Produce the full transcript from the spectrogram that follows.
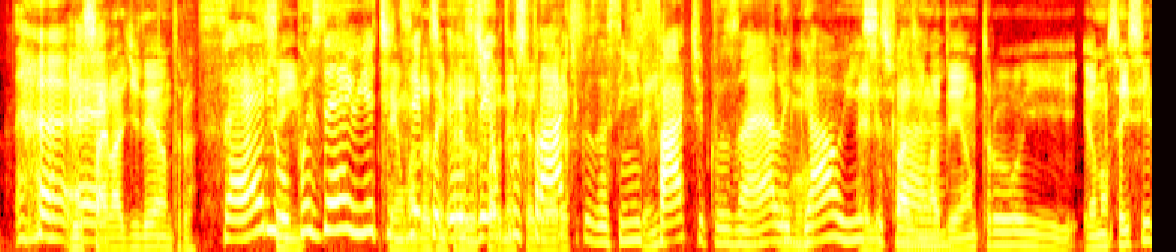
Ele É. sai lá de dentro. Sério? Sim. Pois é, eu ia te Tem dizer exemplos práticos, assim, Sim. enfáticos, né? Legal isso, Eles cara. fazem lá dentro e eu não sei se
